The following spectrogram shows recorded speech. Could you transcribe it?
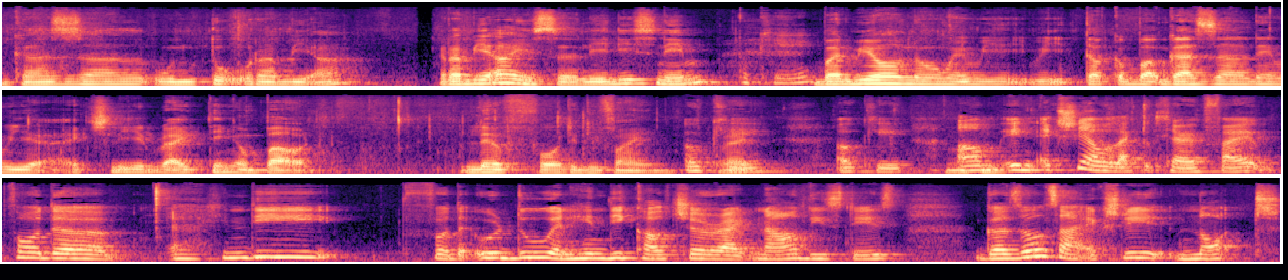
Ghazal untuk Rabia. Rabia is a lady's name, Okay. but we all know when we, we talk about Ghazal, then we are actually writing about love for the divine. Okay. Right? Okay. Um, in actually, I would like to clarify for the uh, Hindi, for the Urdu and Hindi culture right now these days, ghazals are actually not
